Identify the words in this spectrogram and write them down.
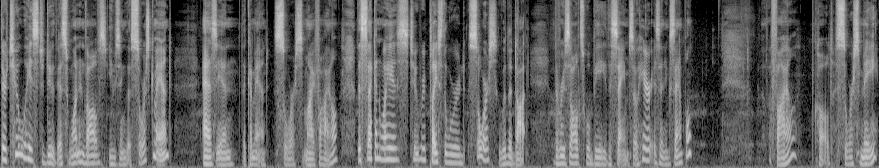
There are two ways to do this. One involves using the source command, as in the command source my file. The second way is to replace the word source with a dot. The results will be the same. So here is an example of a file called source me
